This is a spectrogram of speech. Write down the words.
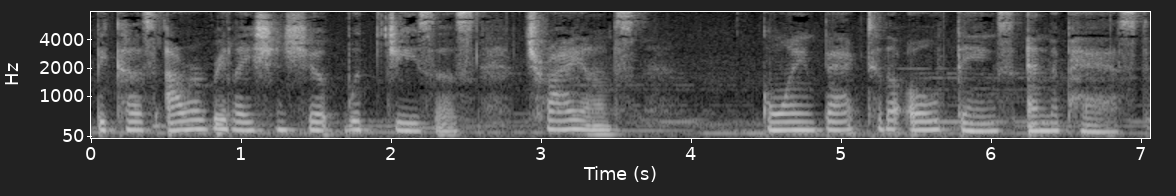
because our relationship with Jesus triumphs going back to the old things and the past.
